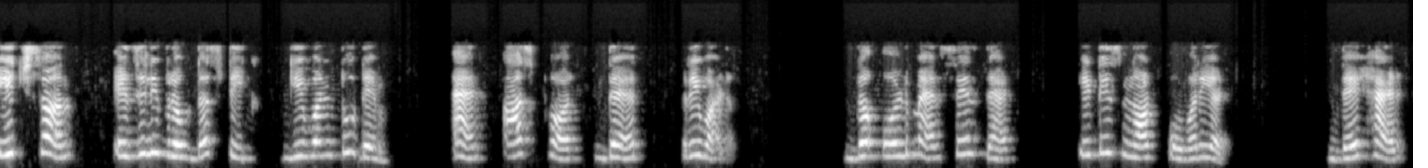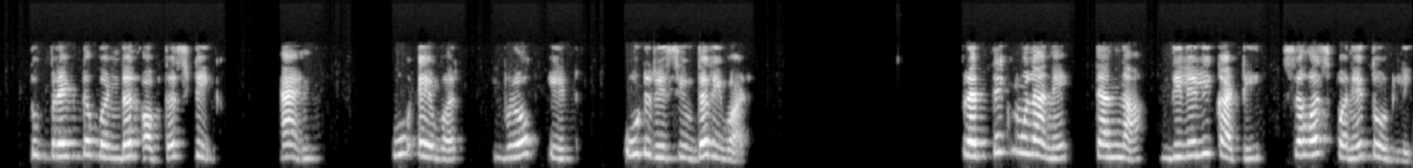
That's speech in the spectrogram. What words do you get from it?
Each son easily broke the stick given to them and ask for their reward. The old man says that it is not over yet. They had to break the bundle of the stick, and whoever broke it would receive the reward. प्रत्येक मुलाने त्यांना दिलेली काठी सहजपणे तोडली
